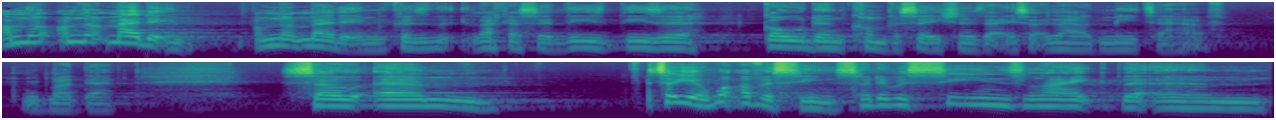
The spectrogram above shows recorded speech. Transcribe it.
I'm not I'm not mad at him. I'm not mad at him because, like I said, these these are golden conversations that it's allowed me to have with my dad. So um, so yeah, what other scenes? So there were scenes like the um,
